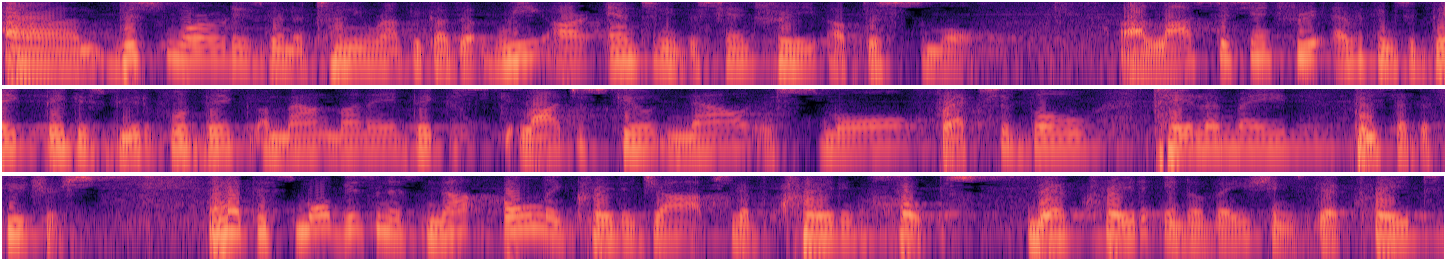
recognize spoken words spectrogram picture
Um, this world is going to turn around because we are entering the century of the small. Uh, last century, everything's big, big is beautiful, big amount of money, big, larger scale. Now it's small, flexible, tailor-made. These are the futures. And that the small business not only create jobs, they're creating hopes. They're creating innovations. They create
